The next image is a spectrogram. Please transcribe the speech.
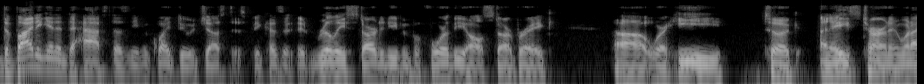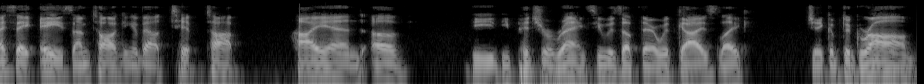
dividing it into halves doesn't even quite do it justice because it, it really started even before the All Star break, uh, where he took an ace turn. And when I say ace, I'm talking about tip top high end of the, the pitcher ranks. He was up there with guys like Jacob DeGrom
